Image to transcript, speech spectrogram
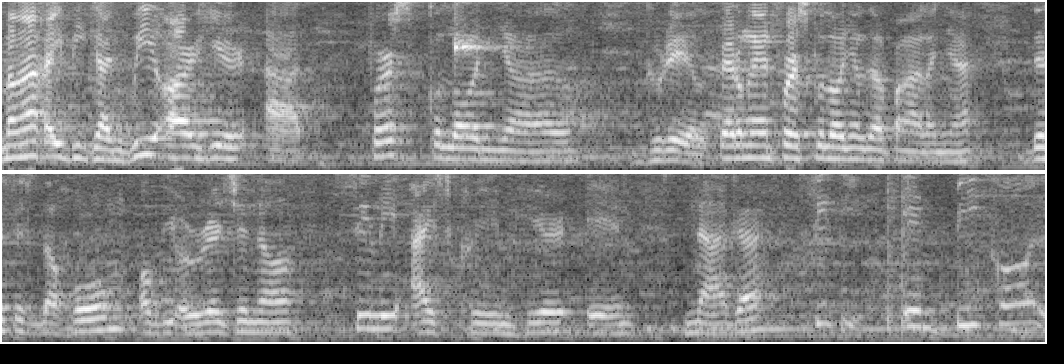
Mga kaibigan, we are here at First Colonial Grill. Pero ngayon First Colonial daw ang pangalan niya. This is the home of the original Silly Ice Cream here in Naga City, in Bicol.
